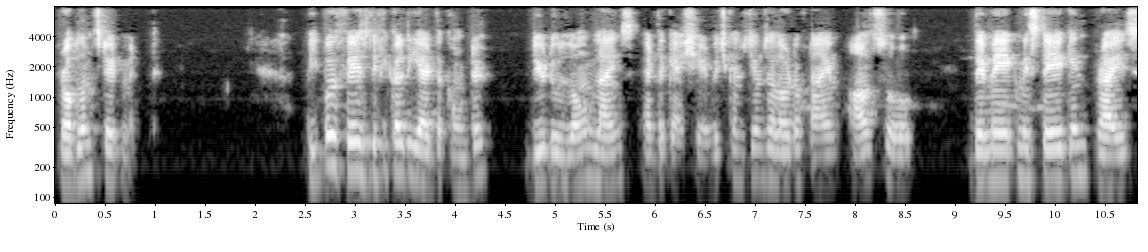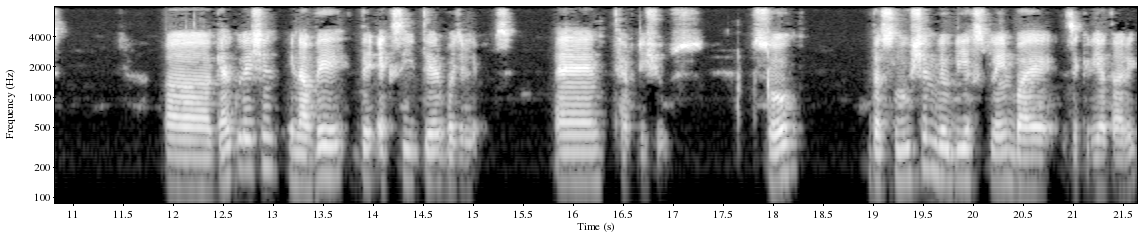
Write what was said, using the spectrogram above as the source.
Problem statement. People face difficulty at the counter due to long lines at the cashier, which consumes a lot of time. Also, they make mistake in price uh, calculation. In a way, they exceed their budget limits and theft issues. So, the solution will be explained by Zikriya Tariq.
